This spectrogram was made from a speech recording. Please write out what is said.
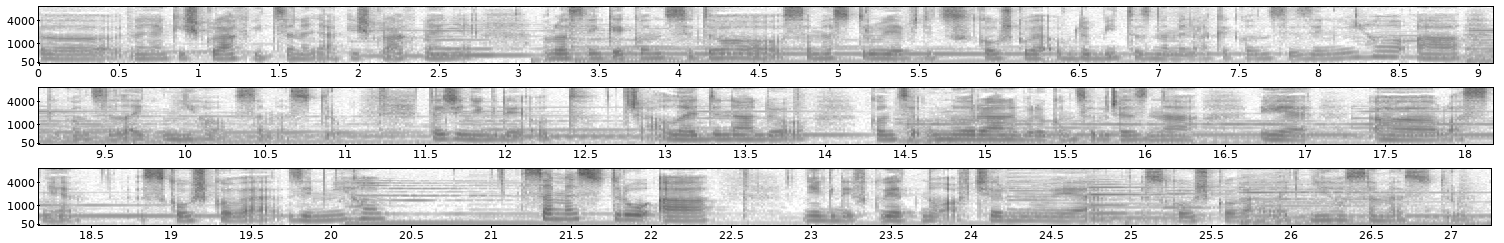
uh, na nějakých školách více, na nějakých školách méně. A vlastně ke konci toho semestru je vždy zkouškové období, to znamená ke konci zimního a ke konci letního semestru. Takže někdy od třeba ledna do konce února nebo do konce března je uh, vlastně zkouškové zimního semestru a někdy v květnu a v červnu je zkouškové letního semestru.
